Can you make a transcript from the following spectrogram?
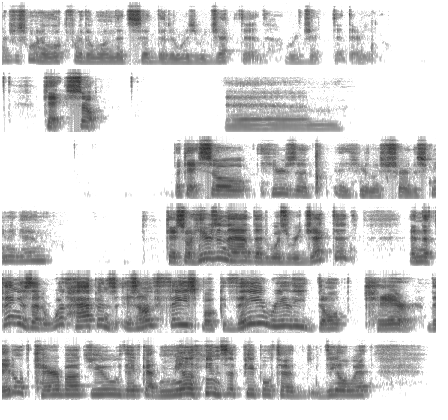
I just want to look for the one that said that it was rejected rejected there you go. Okay so um okay so here's a here let's share the screen again. Okay so here's an ad that was rejected and the thing is that what happens is on Facebook they really don't care. They don't care about you. They've got millions of people to deal with.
